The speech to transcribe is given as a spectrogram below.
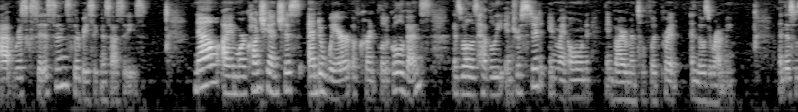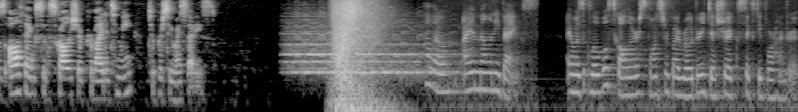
at risk citizens their basic necessities. Now I am more conscientious and aware of current political events, as well as heavily interested in my own environmental footprint and those around me. And this was all thanks to the scholarship provided to me to pursue my studies. Hello, I am Melanie Banks. I was a global scholar sponsored by Rotary District 6400.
